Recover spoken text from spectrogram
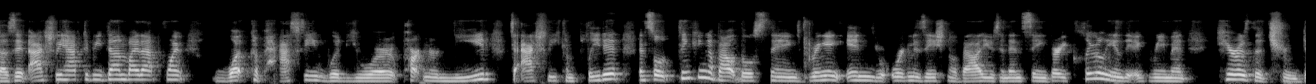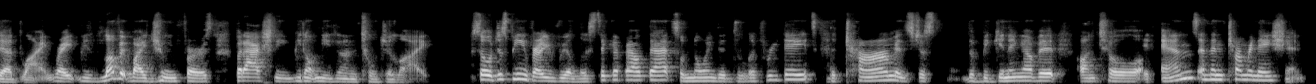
does it actually have to be done by that point? What capacity would your partner need to actually complete it? And so, thinking about those things, bringing in your organizational values, and then saying very clearly in the agreement, here is the true deadline, right? We love it by June 1st, but actually, we don't need it until July. So just being very realistic about that. So knowing the delivery dates, the term is just the beginning of it until it ends, and then termination.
